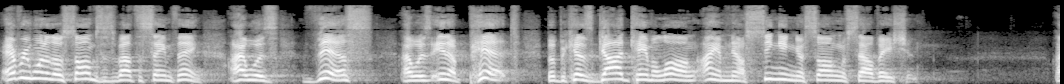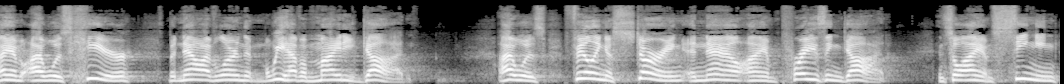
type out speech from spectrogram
Every one of those Psalms is about the same thing. I was this, I was in a pit, but because God came along, I am now singing a song of salvation. I am, I was here, but now I've learned that we have a mighty God. I was feeling a stirring, and now I am praising God. And so I am singing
